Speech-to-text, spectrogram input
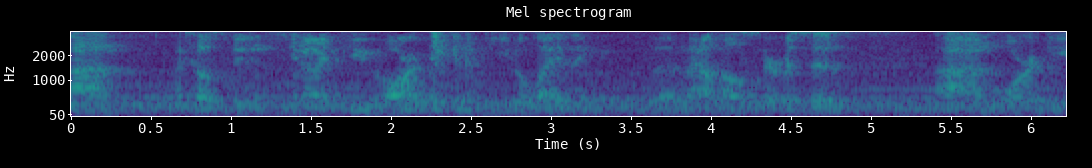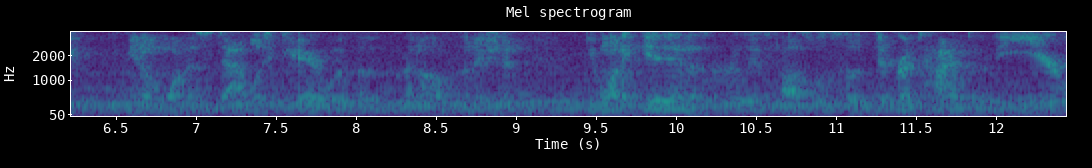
um, I tell students, you know, if you are thinking of utilizing the mental health services, um, or if you, you know, want to establish care with a mental health clinician, you want to get in as early as possible. So, different times of the year,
